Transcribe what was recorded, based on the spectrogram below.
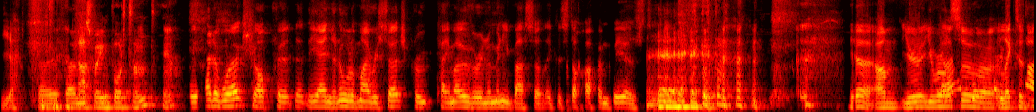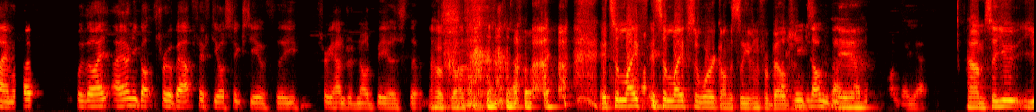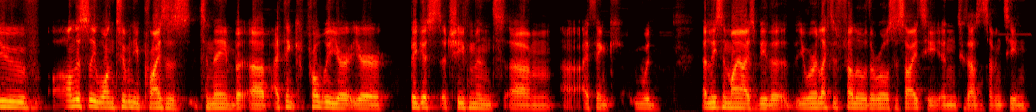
Yeah, So um, That's very important. Yeah. we had a workshop at, at the end, and all of my research group came over in a minibus so they could stock up on beers. yeah. Um, you're you were Uh, also uh, elected. Time, but- although I, I only got through about 50 or 60 of the 300 odd beers that Oh god, it's a life. It's a life's of work, honestly, even for I need Belgians. longer. Yeah. longer, yeah. Um, so you you've honestly won too many prizes to name, but uh, I think probably your your biggest achievement, um, uh, I think, would at least in my eyes be that you were elected fellow of the Royal Society in 2017.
